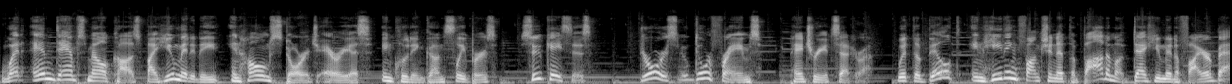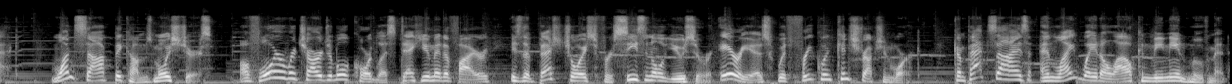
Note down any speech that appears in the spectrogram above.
Wet and damp smell caused by humidity in home storage areas, including gun sleepers, suitcases, drawers, door frames, pantry, etc with the built-in heating function at the bottom of dehumidifier bag. One sock becomes moistures. Afloia rechargeable cordless dehumidifier is the best choice for seasonal use or areas with frequent construction work. Compact size and lightweight allow convenient movement.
